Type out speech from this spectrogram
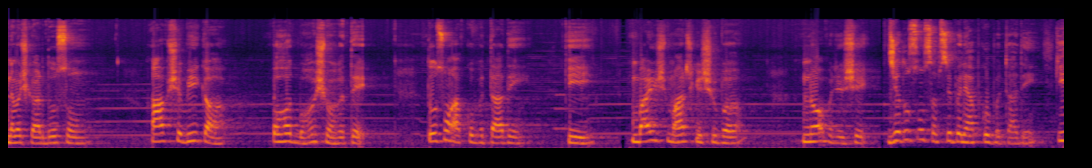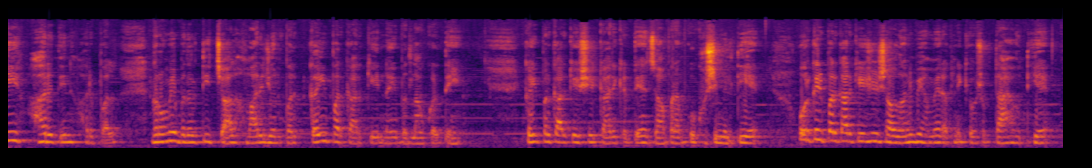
नमस्कार दोस्तों, आप सभी का बहुत बहुत स्वागत है। दोस्तों, आपको बता दें कि 22 मार्च की सुबह 9 बजे से जी दोस्तों, सबसे पहले आपको बता दें कि हर दिन हर पल घरों में बदलती चाल हमारे जीवन पर कई प्रकार के नए बदलाव करते हैं। कई प्रकार के ऐसे कार्य करते हैं जहाँ पर हमको खुशी मिलती है और कई प्रकार की ऐसी सावधानी भी हमें रखने की आवश्यकता होती है।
